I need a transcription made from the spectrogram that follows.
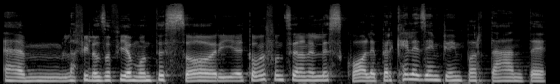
ehm, la filosofia Montessori e come funziona nelle scuole, perché l'esempio è importante,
